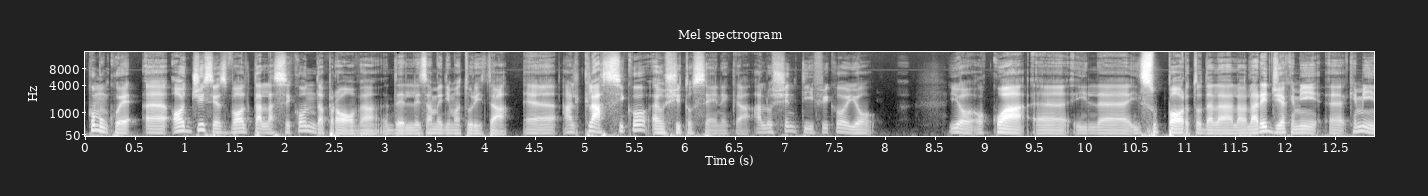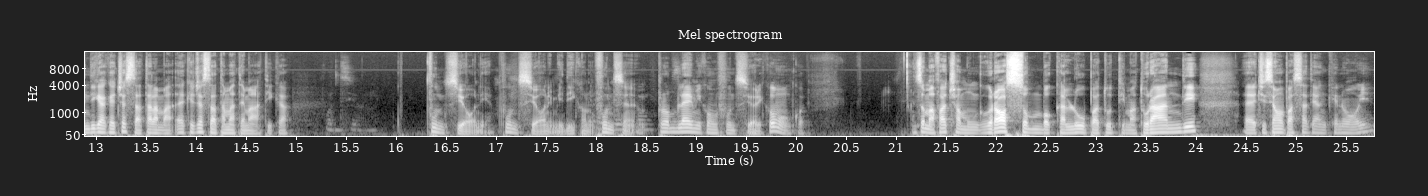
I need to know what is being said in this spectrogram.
Comunque, eh, oggi si è svolta la seconda prova dell'esame di maturità. Eh, al classico è uscito Seneca, allo scientifico io, io ho qua eh, il, il, supporto dalla la, la regia che mi, eh, che mi, indica che c'è stata, la, che c'è stata matematica. Funzioni, funzioni mi dicono, funzioni, problemi con funzioni. Comunque. Insomma, facciamo un grosso bocca al lupo a tutti i maturandi. Eh, ci siamo passati anche noi.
